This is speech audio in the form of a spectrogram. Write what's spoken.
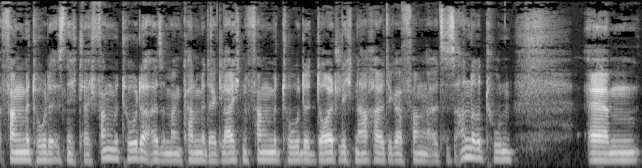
Fangmethode ist nicht gleich Fangmethode. Also man kann mit der gleichen Fangmethode deutlich nachhaltiger fangen, als es andere tun. Ähm,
